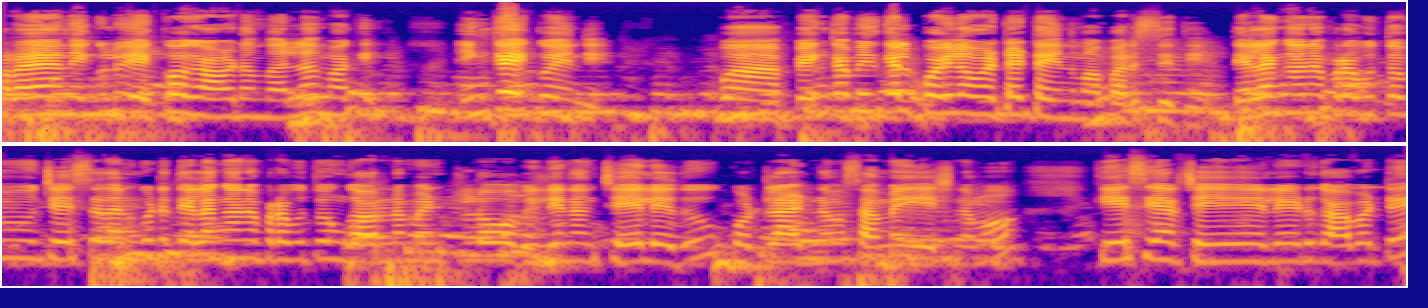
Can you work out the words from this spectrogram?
ప్రయాణికులు ఎక్కువ కావడం వల్ల మాకు ఇంకా ఎక్కువైంది. పెంక మీదకి వెళ్ళి పొయ్యిలో పడ్డట్టు అయింది మా పరిస్థితి. తెలంగాణ ప్రభుత్వం చేస్తుంది అనుకుంటే తెలంగాణ ప్రభుత్వం గవర్నమెంట్లో విలీనం చేయలేదు. కొట్లాడినాము సమ్మె చేసినాము. కేసీఆర్ చేయలేడు కాబట్టి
